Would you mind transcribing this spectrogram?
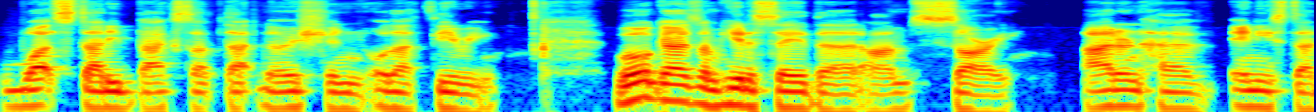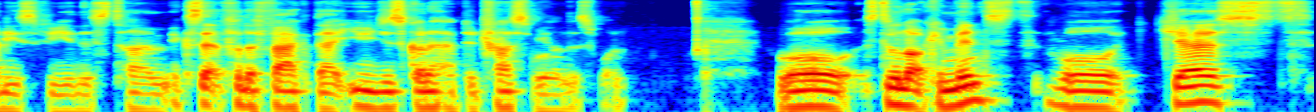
what study backs up that notion or that theory? Well, guys, I'm here to say that I'm sorry. I don't have any studies for you this time, except for the fact that you're just going to have to trust me on this one. Well, still not convinced? Well, just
